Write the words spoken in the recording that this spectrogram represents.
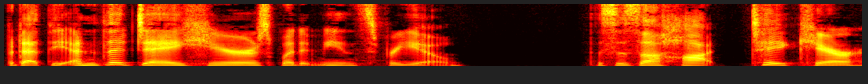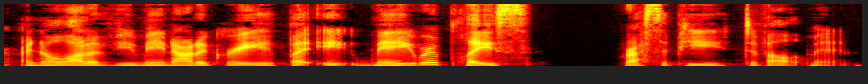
But at the end of the day, here's what it means for you. This is a hot take here. I know a lot of you may not agree, but it may replace recipe development.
